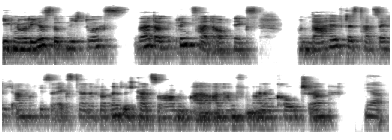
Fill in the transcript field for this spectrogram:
ignorierst und nicht durchs, ne, dann bringt's halt auch nichts. Und da hilft es tatsächlich einfach, diese externe Verbindlichkeit zu haben äh, anhand von einem Coach. Ja. ja.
